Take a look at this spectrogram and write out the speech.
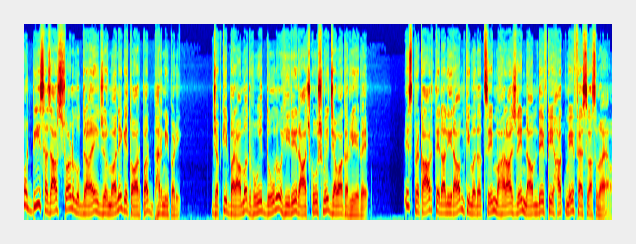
और बीस हज़ार स्वर्ण मुद्राएँ जुर्माने के तौर पर भरनी पड़ी, जबकि बरामद हुए दोनों हीरे राजकोष में जमा कर लिए गए। इस प्रकार तेनालीराम की मदद से महाराज ने नामदेव के हक में फैसला सुनाया।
